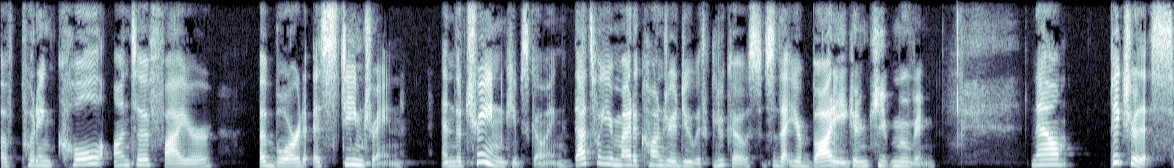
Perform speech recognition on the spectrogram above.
of putting coal onto a fire aboard a steam train. and the train keeps going. That's what your mitochondria do with glucose so that your body can keep moving. Now, picture this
